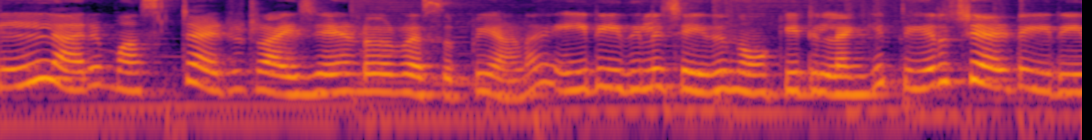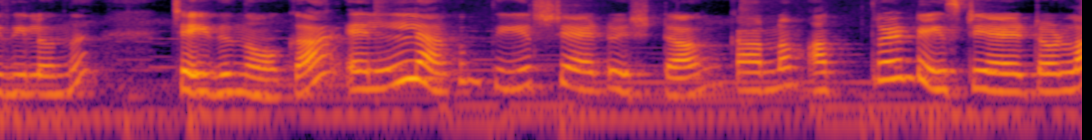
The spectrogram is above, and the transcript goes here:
എല്ലാവരും മസ്റ്റായിട്ട് ട്രൈ ചെയ്യേണ്ട ഒരു റെസിപ്പിയാണ് ഈ രീതിയിൽ ചെയ്ത് നോക്കിയിട്ടില്ലെങ്കിൽ തീർച്ചയായിട്ടും ഈ രീതിയിലൊന്ന് ചെയ്ത് നോക്കുക. എല്ലാവർക്കും തീർച്ചയായിട്ടും ഇഷ്ടമാകും. കാരണം അത്രയും ടേസ്റ്റി ആയിട്ടുള്ള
